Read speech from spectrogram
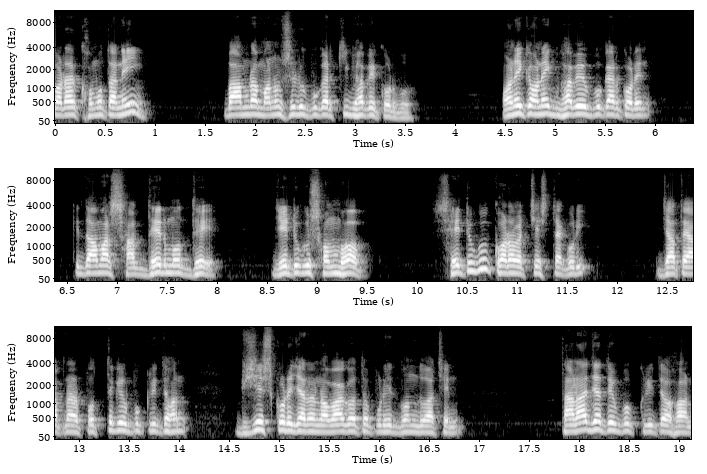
করার ক্ষমতা নেই, বা আমরা মানুষের উপকার কীভাবে করব। অনেকে অনেকভাবে উপকার করেন, কিন্তু আমার সাধ্যের মধ্যে যেটুকু সম্ভব সেটুকু করার চেষ্টা করি, যাতে আপনারা প্রত্যেকে উপকৃত হন বিশেষ করে যারা নবাগত পুরোহিত বন্ধু আছেন, তারা যাতে উপকৃত হন,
